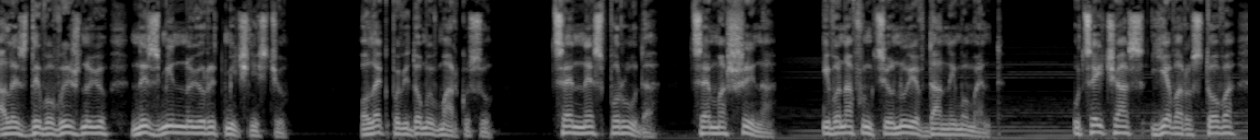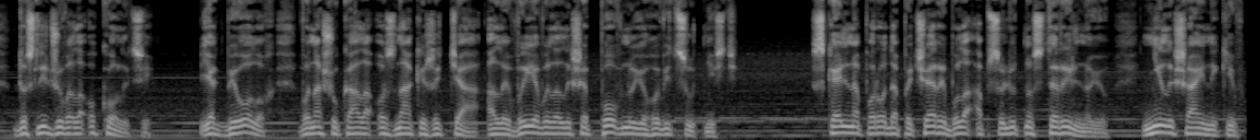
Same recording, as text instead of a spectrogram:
але з дивовижною, незмінною ритмічністю. Олег повідомив Маркусу, це не споруда, це машина, і вона функціонує в даний момент. У цей час Єва Ростова досліджувала околиці. Як біолог, вона шукала ознаки життя, але виявила лише повну його відсутність. Скельна порода печери була абсолютно стерильною, ні лишайників,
